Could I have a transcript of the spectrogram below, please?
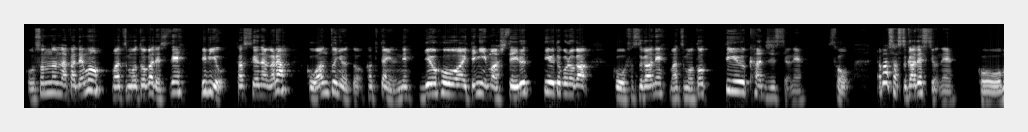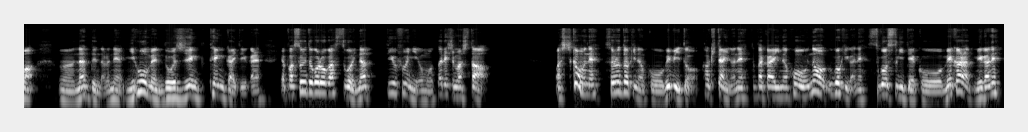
こうそんな中でも松本がですね、ビビを助けながら、こうアントニオと柿谷のね、両方相手にまあしているっていうところが、こうさすがね、松本っていう感じですよね。そう。やっぱさすがですよね。こう、まあ、うん、なんて言うんだろうね、二方面同時展開というかね、やっぱそういうところがすごいなっていうふうに思ったりしました。まあ、しかもね、その時のこう、ビビと柿谷のね、戦いの方の動きがね、すごすぎて、こう、目から、目がね、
